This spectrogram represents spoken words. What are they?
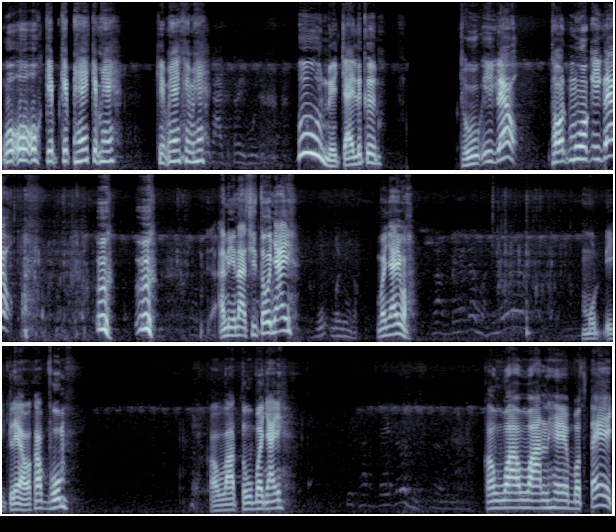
โอ้โอ้โอ้เก็บเก็บแฮเก็บแฮเก็บแฮเก็บแฮอู้เหนื่อยใจเหลือเกิน ถูกอีกแล้ว ถอดหมวกอีกแล้ว อืออือ อันนี้น่าสิโตใหญ่มันยหรอกบ่ใหญ่บ่หมุดอีกแล้วครับผมเขาว่าตัวบ่ใหญ่เขาว่าวานแฮบ่เตก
